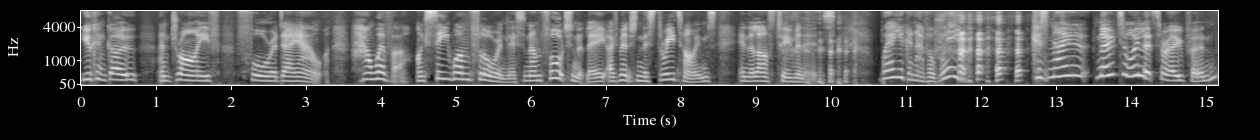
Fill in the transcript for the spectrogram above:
you can go and drive for a day out. However, I see one flaw in this, and unfortunately, I've mentioned this three times in the last two minutes. Where are you going to have a wee? Because no, no toilets are open.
